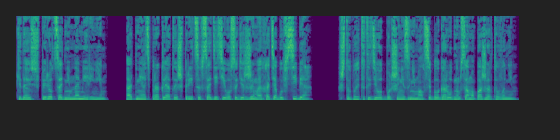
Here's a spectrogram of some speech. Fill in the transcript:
Кидаюсь вперед с одним намерением — отнять проклятые шприцы, всадить его содержимое хотя бы в себя, чтобы этот идиот больше не занимался благородным самопожертвованием.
